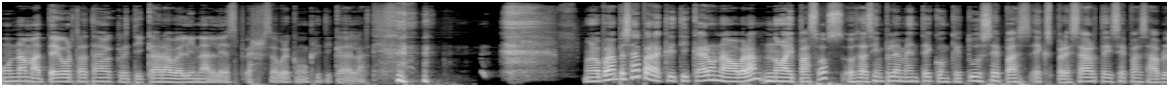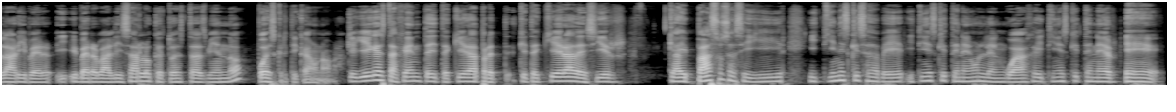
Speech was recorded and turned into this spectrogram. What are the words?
un amateur tratando de criticar a Abelina Lesper sobre cómo criticar el arte. Bueno, para empezar, para criticar una obra no hay pasos, o sea, simplemente con que tú sepas expresarte y sepas hablar y, ver, y verbalizar lo que tú estás viendo, puedes criticar una obra. Que llegue esta gente y te quiera, que te quiera decir que hay pasos a seguir y tienes que saber y tienes que tener un lenguaje y tienes que tener eh,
